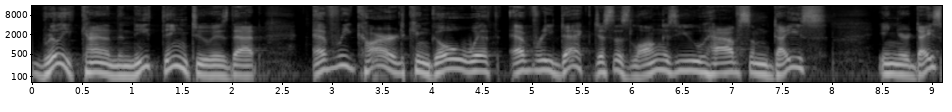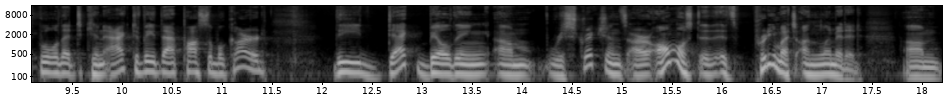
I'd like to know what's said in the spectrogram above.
really kind of the neat thing too is that every card can go with every deck just as long as you have some dice in your dice pool that can activate that possible card the deck building um, restrictions are almost it's pretty much unlimited um,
